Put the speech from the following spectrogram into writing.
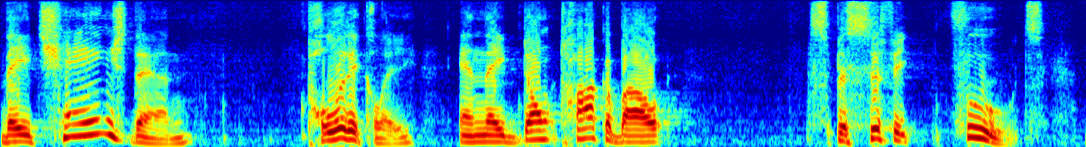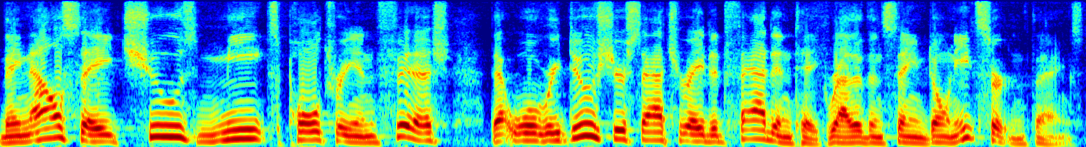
They changed then politically, and they don't talk about specific foods. They now say choose meats, poultry, and fish that will reduce your saturated fat intake rather than saying don't eat certain things.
